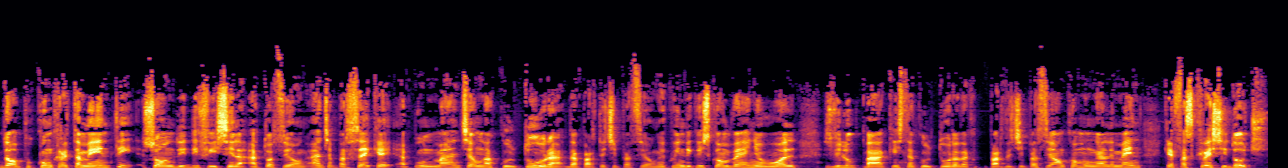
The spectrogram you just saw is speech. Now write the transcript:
dopo concretamente sono di difficile attuazione, anche per sé che appunto manca una cultura da partecipazione e quindi questo convegno vuole sviluppare questa cultura da partecipazione come un elemento che fa scressi duce,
